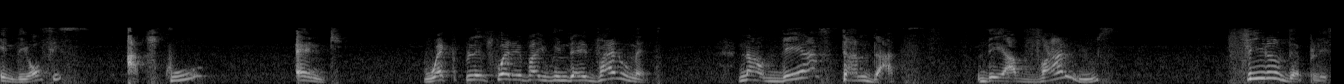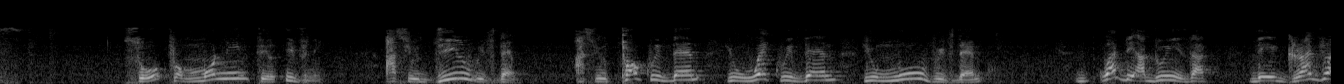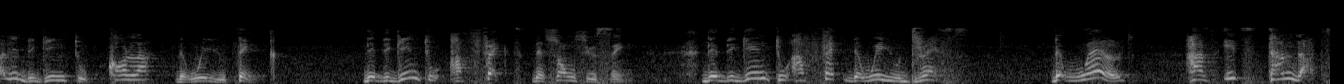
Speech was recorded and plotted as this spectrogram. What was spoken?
in the office, at school, and workplace, wherever you in the environment. Now, their standards, their values fill the place. So, from morning till evening, as you deal with them, as you talk with them, you work with them, you move with them, what they are doing is that they gradually begin to color the way you think. They begin to affect the songs you sing. They begin to affect the way you dress. The world has its standards.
